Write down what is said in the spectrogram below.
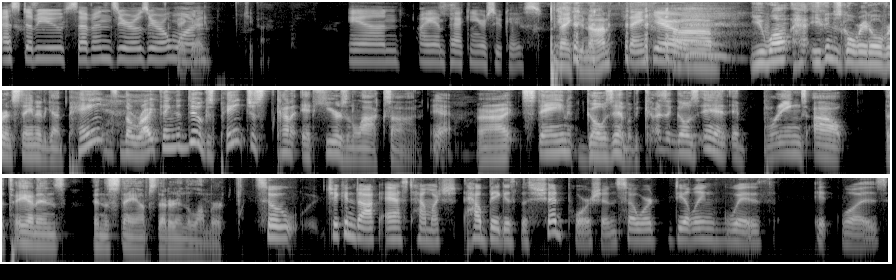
SW7001 Okay, good. She found- and I am packing your suitcase. Thank you, Nan. Thank you. um, you won't. Ha- you can just go right over and stain it again. Paint's the right thing to do because paint just kind of adheres and locks on. yeah. All right, stain goes in, but because it goes in, it brings out the tannins and the stamps that are in the lumber. So Chicken Doc asked how much, how big is the shed portion? So we're dealing with, it was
